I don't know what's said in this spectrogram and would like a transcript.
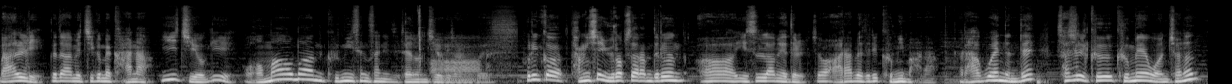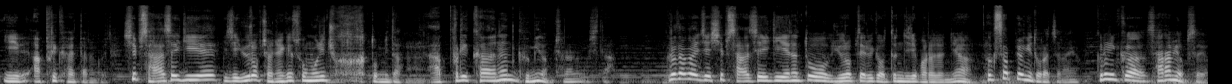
말리, 그 다음에 지금의 가나 이 지역이 어마어마한 금이 생산이 되는 지역이라는 아. 거예요. 그러니까 당시에 유럽 사람들은 아 이슬람 애들, 저 아랍 애들이 금이 많아라고 했는데 사실 그 금의 원천은 이 아프리카였다는 거죠. 14세기에 이제 유럽 전역에 소문이 쫙 돕니다. 아프리카는 금이 넘쳐나는 곳이다. 그러다가 이제 14세기에는 또 유럽 대륙에 어떤 일이 벌어졌냐? 흑사병이 돌았잖아요. 그러니까 사람이 없어요.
